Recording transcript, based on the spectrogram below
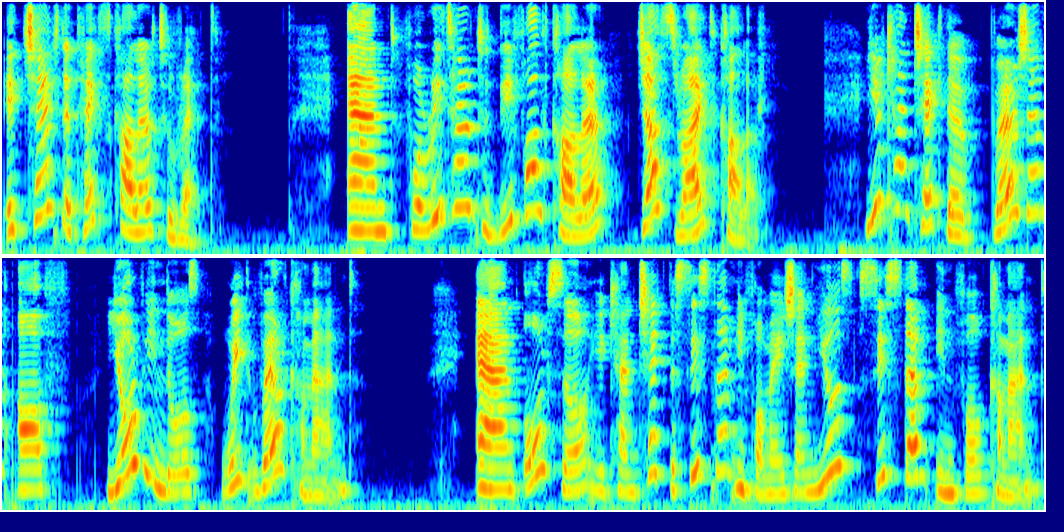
It changed the text color to red. And for return to default color, just write color. You can check the version of your Windows with ver command. And also you can check the system information, use system info command.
